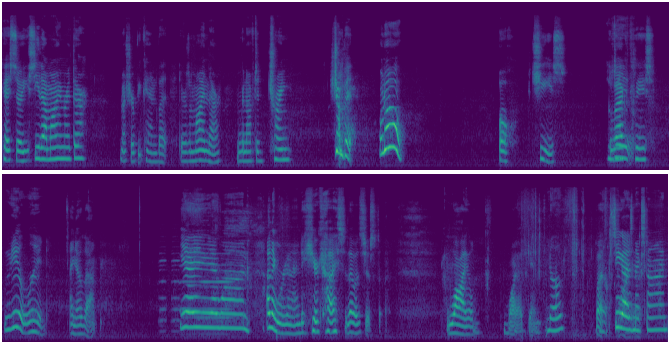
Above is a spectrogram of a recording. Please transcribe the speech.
Okay, so you see that mine right there? I'm not sure if you can, but there's a mine there. I'm gonna have to try and jump it. Oh no! Oh, Jeez. Go back, please. you didn't win. I know that. Yay, I won! I think we're gonna end it here, guys. That was just a wild, wild game. No. But see you guys next time.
